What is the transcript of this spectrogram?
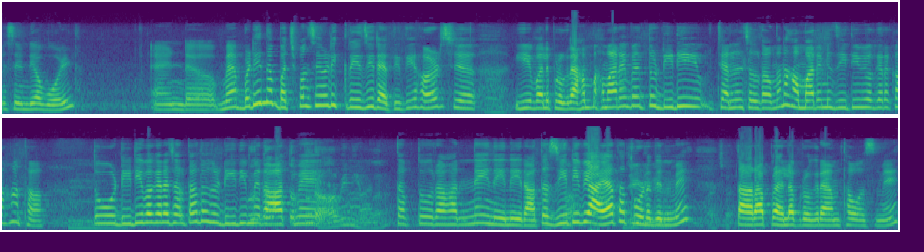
मिस इंडिया वर्ल्ड एंड uh, मैं बड़ी ना बचपन से बड़ी क्रेजी रहती थी हर्ष ये वाले प्रोग्राम हम हमारे में तो डीडी चैनल चलता था ना हमारे में जी टीवी वगैरह कहाँ था? तो डीडी वगैरह चलता था तो डीडी में रात में भी नहीं होगा तब तो रहा नहीं नहीं नहीं रहा था जी टीवी आया था थोड़े दिन में। तारा पहला प्रोग्राम था उसमें।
